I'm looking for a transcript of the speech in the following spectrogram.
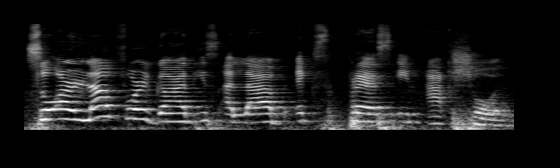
So our love for God is a love expressed in action.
